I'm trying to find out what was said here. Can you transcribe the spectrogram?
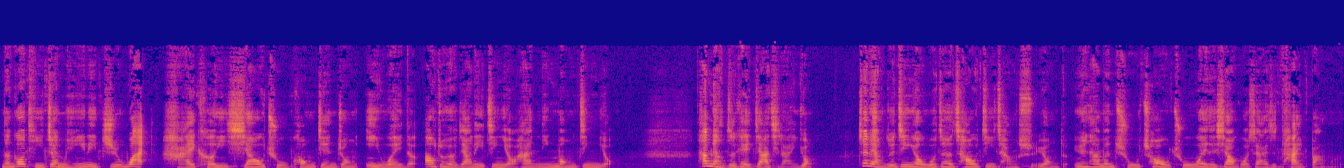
能够提振免疫力之外，还可以消除空间中异味的澳洲尤加利精油和柠檬精油。它们两支可以加起来用。这两支精油我真的超级常使用的，因为它们除臭除味的效果实在是太棒了。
